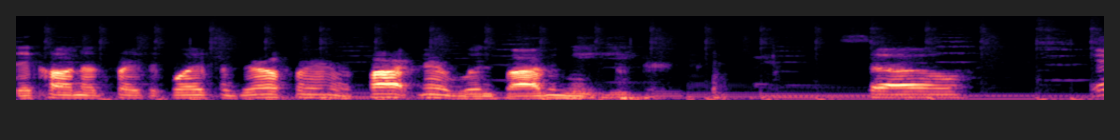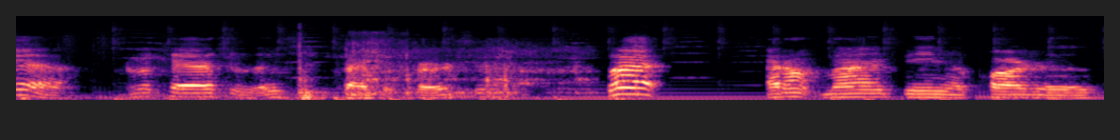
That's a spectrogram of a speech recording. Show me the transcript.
They call another person boyfriend, girlfriend, or partner, wouldn't bother me either. So, yeah, I'm a casual relationship type of person, but I don't mind being a part of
